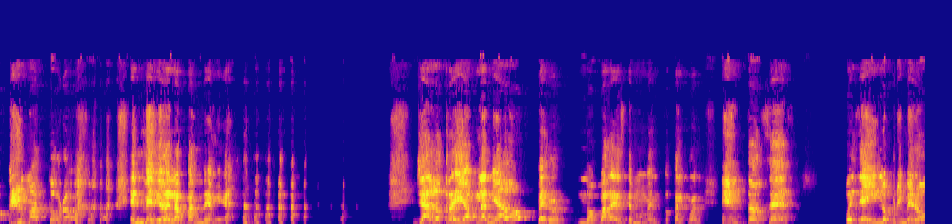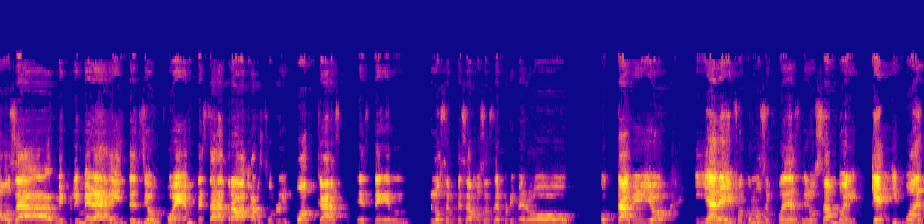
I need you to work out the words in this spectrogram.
prematuro, en medio de la pandemia. ya lo traía planeado, pero no para este momento tal cual. Entonces, pues de ahí lo primero, o sea, mi primera intención fue empezar a trabajar sobre el podcast. Este, los empezamos a hacer primero Octavio y yo, y ya de ahí fue como se fue desglosando el qué tipo de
